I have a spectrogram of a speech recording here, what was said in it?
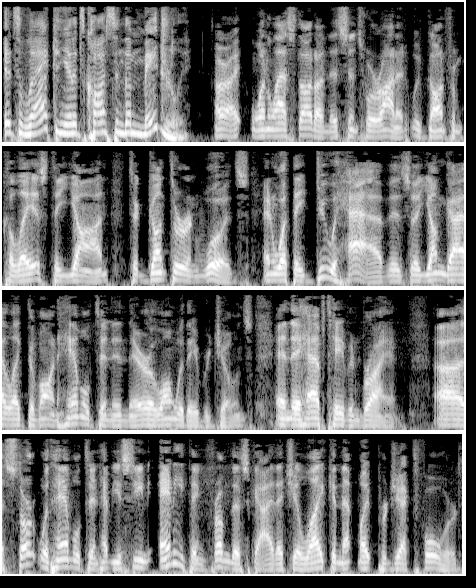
it's lacking and it's costing them majorly. All right, one last thought on this since we're on it. We've gone from Calais to Jan to Gunter and Woods, and what they do have is a young guy like DaVon Hamilton in there along with Abry Jones, and they have Taven Bryan. Uh, start with Hamilton. Have you seen anything from this guy that you like and that might project forward?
